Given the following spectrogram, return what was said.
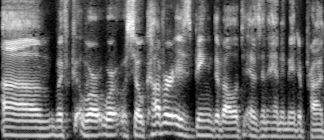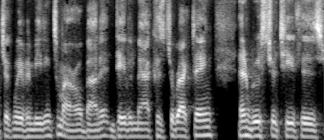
um with we're, we're, so cover is being developed as an animated project we have a meeting tomorrow about it and david mack is directing and rooster teeth is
